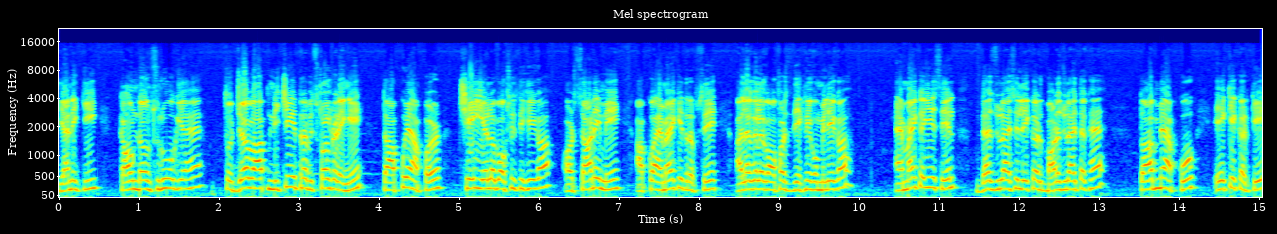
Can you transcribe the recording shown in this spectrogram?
यानी कि काउंटडाउन शुरू हो गया है। तो जब आप नीचे की तरफ़ स्क्रॉल करेंगे तो आपको यहाँ पर छह येलो बॉक्सेस दिखेगा और सारे में आपको एमआई की तरफ़ से अलग अलग ऑफर्स देखने को मिलेगा। एमआई का ये सेल 10 जुलाई से लेकर 12 जुलाई तक है। तो अब मैं आपको एक एक करके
